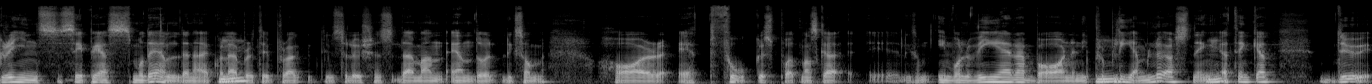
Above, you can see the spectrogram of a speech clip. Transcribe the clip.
Greens CPS-modell, den här Collaborative mm. Proactive Solutions, där man ändå liksom har ett fokus på att man ska liksom involvera barnen i mm. problemlösning. Mm. Jag tänker att du,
